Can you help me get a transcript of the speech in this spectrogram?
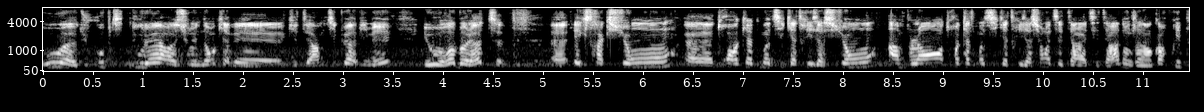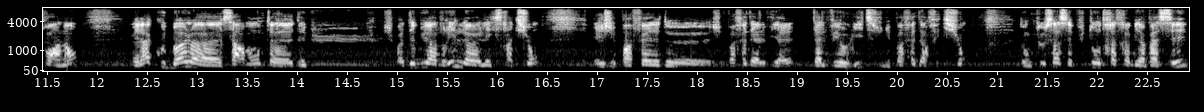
où euh, du coup petite douleur sur une dent qui, avait, qui était un petit peu abîmée, et où rebolote, extraction, 3-4 mois de cicatrisation, implant, 3-4 mois de cicatrisation, etc. etc. Donc j'en ai encore pris pour un an. Mais là, coup de bol, ça remonte début je sais pas, début avril l'extraction et j'ai pas fait de j'ai pas fait d'alvéolite, je n'ai pas fait d'infection. Donc tout ça c'est plutôt très très bien passé.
